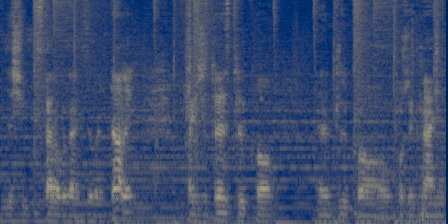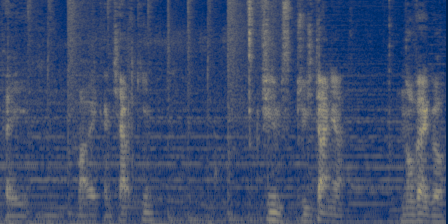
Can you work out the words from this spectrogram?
będę się starał realizować dalej. Także to jest tylko, e, tylko pożegnanie tej małej kanciapki. Film z przywitania nowego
